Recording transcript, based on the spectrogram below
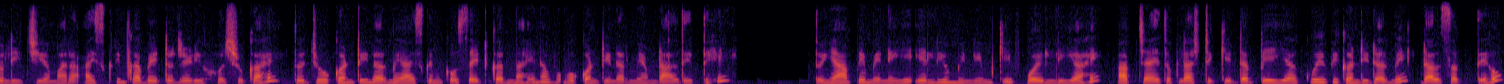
तो लीजिए, हमारा आइसक्रीम का बेटर रेडी हो चुका है। तो जो कंटेनर में आइसक्रीम को सेट करना है ना, वो कंटेनर में हम डाल देते हैं। तो यहाँ पे मैंने ये एल्यूमिनियम की फॉइल लिया है। आप चाहे तो प्लास्टिक के डब्बे या कोई भी कंटेनर में डाल सकते हो।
